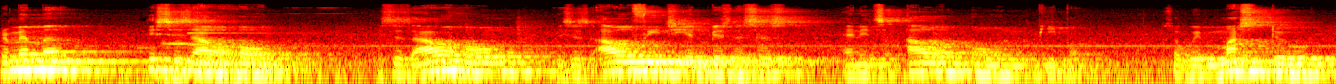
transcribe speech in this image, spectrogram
remember, this is our home. This is our home, this is our Fijian businesses, and it's our own people. So we must do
